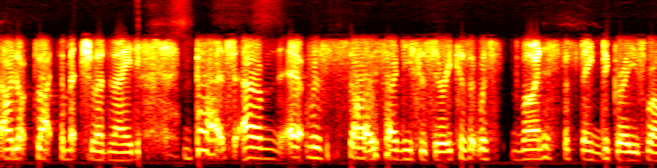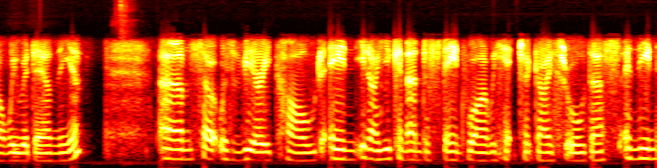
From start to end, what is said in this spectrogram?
I looked like the Michelin lady, but um, it was so so necessary because it was minus fifteen degrees while we were down there. Um, so it was very cold, and you know you can understand why we had to go through all this. And then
